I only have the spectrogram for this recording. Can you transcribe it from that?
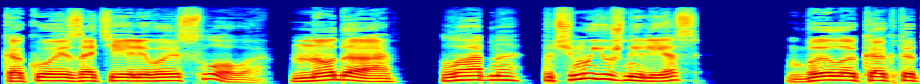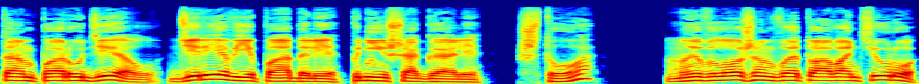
«Какое затейливое слово. Ну да». «Ладно, почему Южный лес?» «Было как-то там пару дел. Деревья падали, пни шагали». «Что?» Мы вложим в эту авантюру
